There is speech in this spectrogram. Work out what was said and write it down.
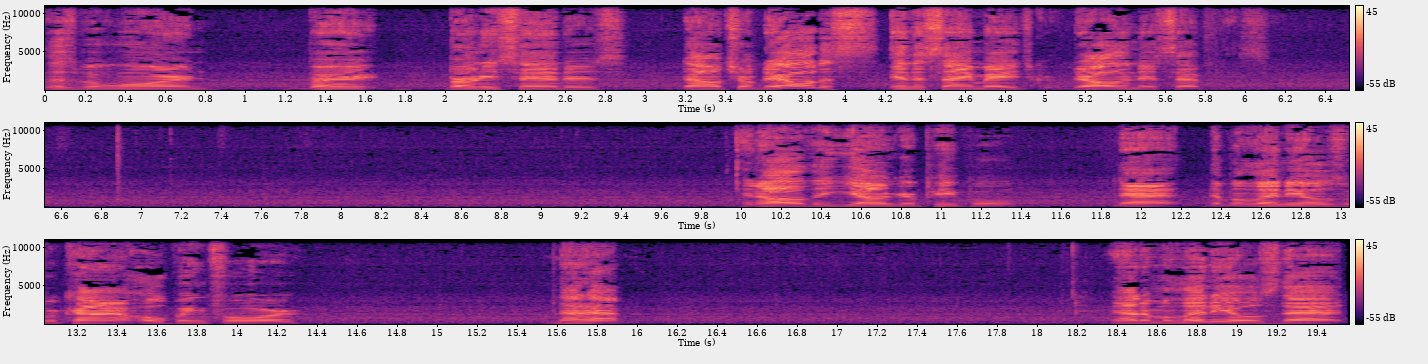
Elizabeth Warren, Bernie, Bernie Sanders, Donald Trump. They're all in the same age group. They're all in their 70s. And all the younger people that the millennials were kind of hoping for, not happening. Now, the millennials that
